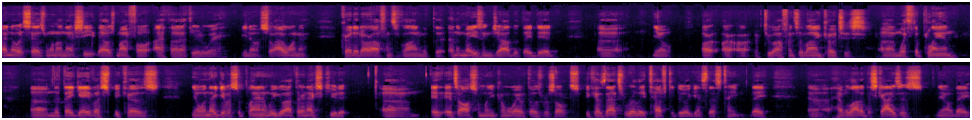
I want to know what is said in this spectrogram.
I know it says one on that sheet. That was my fault. I thought I threw it away. You know, so I want to credit our offensive line with the, an amazing job that they did. Uh, you know, our, our, our two offensive line coaches um, with the plan um, that they gave us because you know when they give us a plan and we go out there and execute it, um, it, it's awesome when you come away with those results because that's really tough to do against this team. They uh, have a lot of disguises. You know, they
